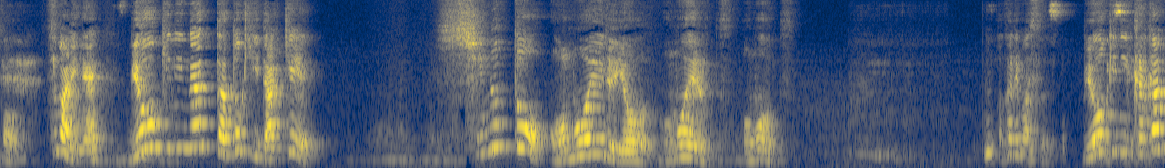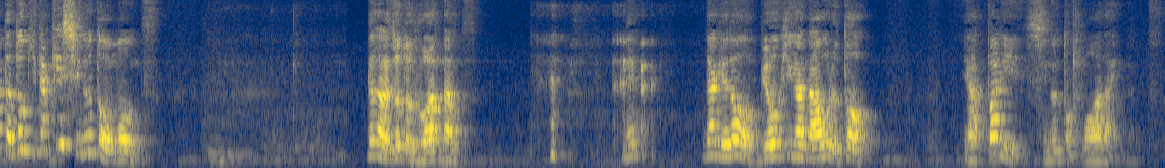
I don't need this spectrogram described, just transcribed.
そう。つまりね病気になった時だけ死ぬと思えるよう思えるんです。思うんです。わかります？病気にかかった時だけ死ぬと思うんです。だからちょっと不安なんです。ね。だけど病気が治るとやっぱり死ぬと思わないんです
